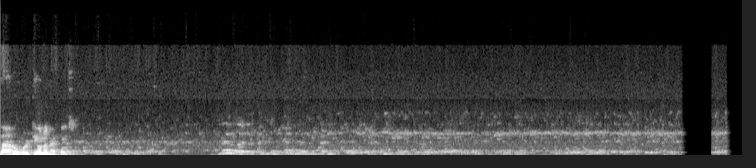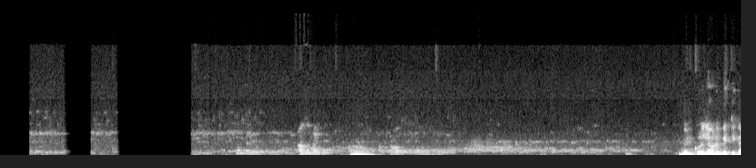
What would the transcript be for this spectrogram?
दार उघड ठेवलं नाही पाहिजे. बिनकुळीला एवढं भीती का.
